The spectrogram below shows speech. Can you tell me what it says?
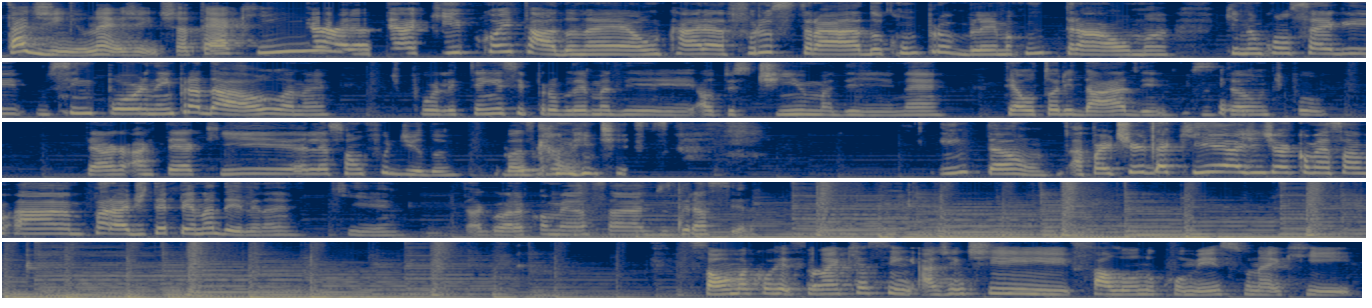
Tadinho, né, gente? Até aqui. Cara, até aqui, coitado, né? É um cara frustrado, com problema, com trauma, que não consegue se impor nem pra dar aula, né? Tipo, ele tem esse problema de autoestima, de, né, ter autoridade. Sim. Então, tipo, até, até aqui ele é só um fudido. Basicamente isso. Então, a partir daqui a gente já começa a a parar de ter pena dele, né? Que agora começa a desgraceira. Só uma correção é que assim, a gente falou no começo, né, que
